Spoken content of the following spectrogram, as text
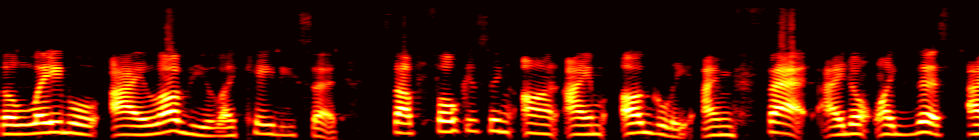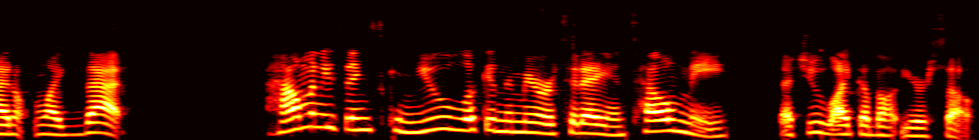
The label, I love you, like Katie said. Stop focusing on, I'm ugly, I'm fat, I don't like this, I don't like that. How many things can you look in the mirror today and tell me that you like about yourself?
